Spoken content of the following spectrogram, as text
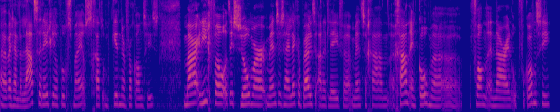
Uh, wij zijn de laatste regio volgens mij als het gaat om kindervakanties. Maar in ieder geval, het is zomer. Mensen zijn lekker buiten aan het leven. Mensen gaan, gaan en komen uh, van en naar en op vakantie.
